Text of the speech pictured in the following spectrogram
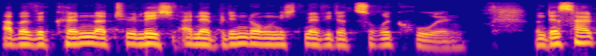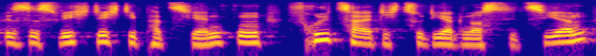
Aber wir können natürlich eine Erblindung nicht mehr wieder zurückholen. Und deshalb ist es wichtig, die Patienten frühzeitig zu diagnostizieren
